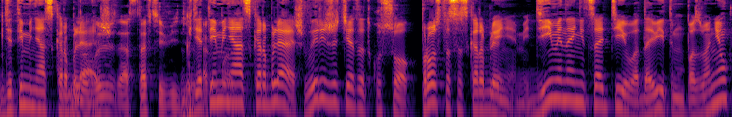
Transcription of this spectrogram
где ты меня оскорбляешь. Ну, вы же оставьте видео. Где ты меня можно. оскорбляешь, вырежите этот кусок, просто с оскорблениями. Димина инициатива, Давид ему позвонил,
